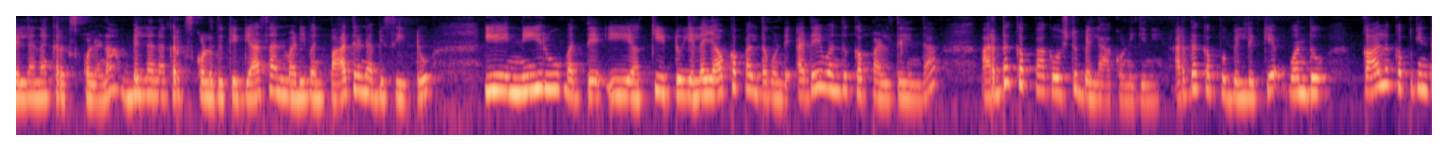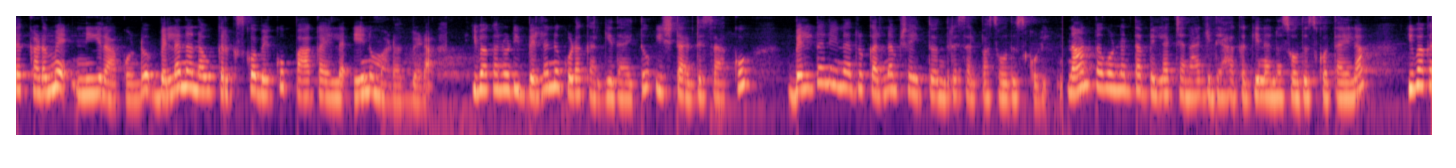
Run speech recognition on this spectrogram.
ಬೆಲ್ಲನ ಕರಗಿಸ್ಕೊಳ್ಳೋಣ. ಬೆಲ್ಲನ ಕರಗಿಸ್ಕೊಳ್ಳೋದಕ್ಕೆ ಗ್ಯಾಸ್ ಆನ್ ಮಾಡಿ ಒಂದು ಪಾತ್ರೆನ ಬಿಸಿ ಇಟ್ಟು, ಈ ನೀರು ಮತ್ತು ಈ ಅಕ್ಕಿ ಇಟ್ಟು ಎಲ್ಲ ಯಾವ ಕಪ್ಪಲ್ಲಿ ತಗೊಂಡೆ? ಅದೇ ಒಂದು ಕಪ್ ಅಳತೆಯಿಂದ ಅರ್ಧ ಕಪ್ ಆಗುವಷ್ಟು ಬೆಲ್ಲ ಹಾಕೊಂಡಿದ್ದೀನಿ. ಅರ್ಧ ಕಪ್ ಬೆಲ್ಲಕ್ಕೆ ಒಂದು ಕಾಲು ಕಪ್ಗಿಂತ ಕಡಿಮೆ ನೀರು ಹಾಕ್ಕೊಂಡು ಬೆಲ್ಲನ ನಾವು ಕರಗಿಸ್ಕೋಬೇಕು. ಪಾಕ ಎಲ್ಲ ಏನು ಮಾಡೋದು ಬೇಡ. ಇವಾಗ ನೋಡಿ ಬೆಲ್ಲನೂ ಕೂಡ ಕರಗಿದಾಯಿತು. ಇಷ್ಟ ಆದರೆ ಸಾಕು. ಬೆಲ್ಲದಲ್ಲಿ ಏನಾದರೂ ಕಲ್ಲಂಶ ಇತ್ತು ಅಂದರೆ ಸ್ವಲ್ಪ ಸೋದಿಸ್ಕೊಡಿ ನಾನು ತಗೊಂಡಂಥ ಬೆಲ್ಲ ಚೆನ್ನಾಗಿದೆ, ಹಾಗಾಗಿ ನಾನು ಸೋದಿಸ್ಕೊತಾ ಇಲ್ಲ. ಇವಾಗ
